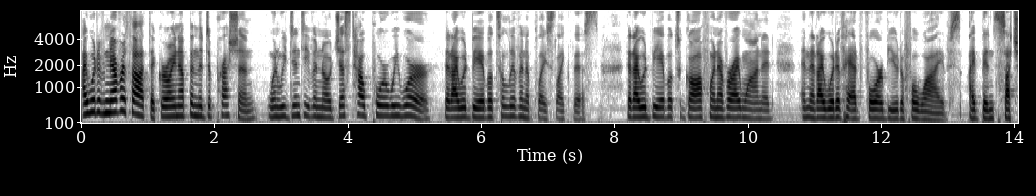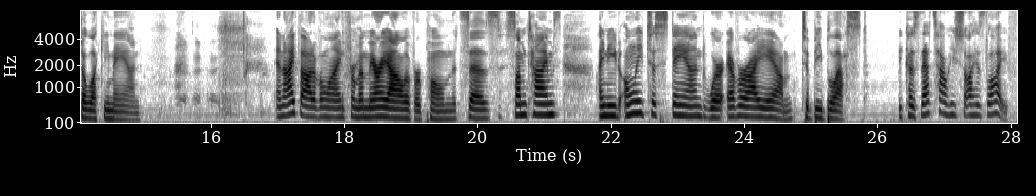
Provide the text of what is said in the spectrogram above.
I would have never thought that growing up in the Depression, when we didn't even know just how poor we were, that I would be able to live in a place like this, that I would be able to golf whenever I wanted, and that I would have had four beautiful wives. I've been such a lucky man. and I thought of a line from a Mary Oliver poem that says, Sometimes I need only to stand wherever I am to be blessed, because that's how he saw his life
